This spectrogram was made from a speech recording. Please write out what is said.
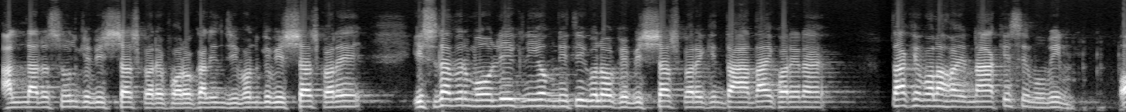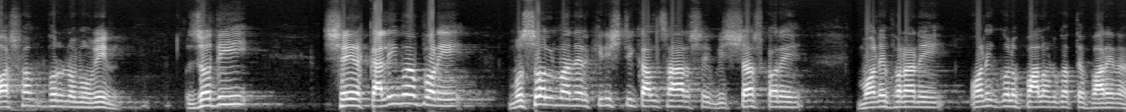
আল্লাহ রসুলকে বিশ্বাস করে, পরকালীন জীবনকে বিশ্বাস করে, ইসলামের মৌলিক নিয়ম নীতিগুলোকে বিশ্বাস করে কিন্তু আদায় করে না, তাকে বলা হয় না কেসে মুমিন, অসম্পূর্ণ মুমিন। যদি সে কালিমা পড়ে, মুসলমানের কৃষ্টি কালচার সে বিশ্বাস করে মনে প্রাণে অনেকগুলো পালন করতে পারে না।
